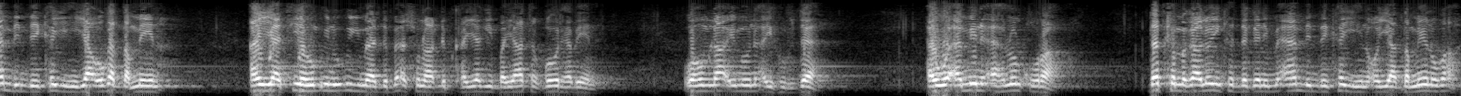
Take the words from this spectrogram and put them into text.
aamin bay ka yihiin yaa uga damiina an yaatiyahum inuu u yimaado basunaa dhibkayagii bayaatan qoor habeena wahum naaimuuna ay hurdaan awa amina ahlulquraa dadka magaalooyinka degani ma aamin bay ka yihiin oo yaa damiin uga ah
